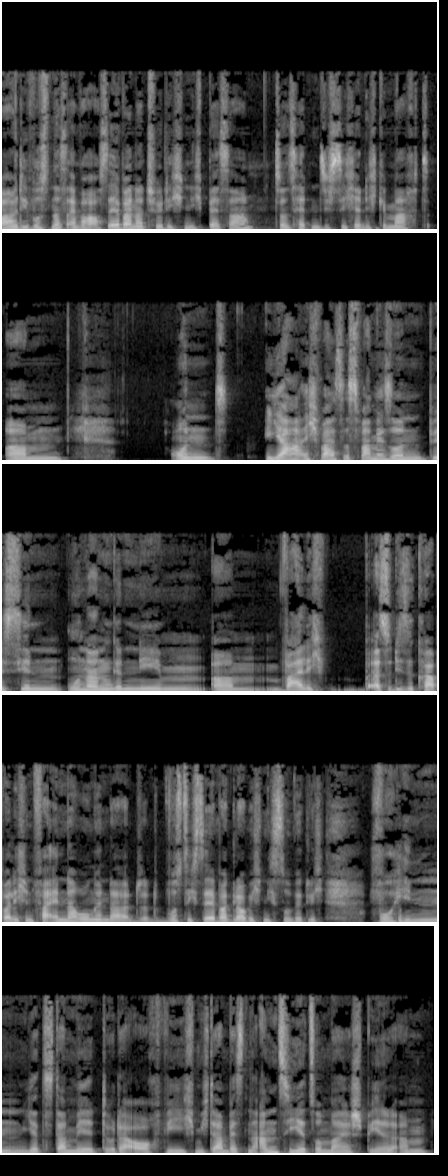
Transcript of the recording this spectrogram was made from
Äh, die wussten das einfach auch selber natürlich nicht besser, sonst hätten sie es sicherlich gemacht. Ähm, und ja, ich weiß, es war mir so ein bisschen unangenehm, ähm, weil ich, also diese körperlichen Veränderungen, da, da wusste ich selber, glaube ich, nicht so wirklich, wohin jetzt damit oder auch wie ich mich da am besten anziehe zum Beispiel. Ähm,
